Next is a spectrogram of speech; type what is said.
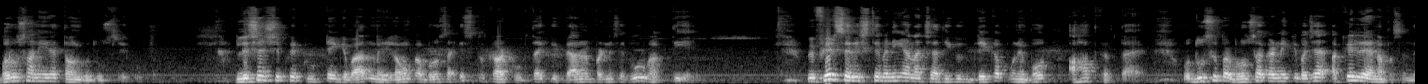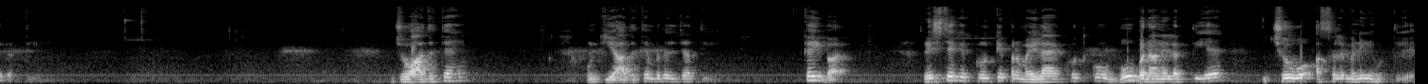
भरोसा नहीं रहता उनको दूसरे के रिलेशनशिप के टूटने के बाद महिलाओं का भरोसा इस प्रकार टूटता है कि प्यार में पड़ने से दूर भागती है। वे फिर से रिश्ते में नहीं आना चाहती क्योंकि ब्रेकअप उन्हें बहुत आहत करता है। वो दूसरे पर भरोसा करने की बजाय अकेले रहना पसंद करती है। जो आदतें हैं, उनकी आदतें बदल जाती है। कई बार, रिश्ते के टूटने पर महिलाएँ खुद को वो बनाने लगती है, जो वो असल में नहीं होती है।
